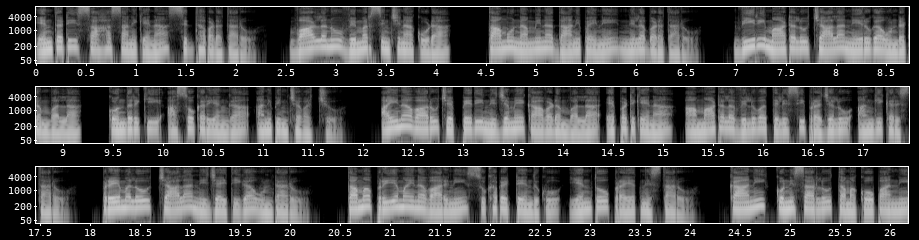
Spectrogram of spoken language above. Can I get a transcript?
ఎంతటి సాహసానికైనా సిద్ధపడతారు. వాళ్ళను విమర్శించినా కూడా తాము నమ్మిన దానిపైనే నిలబడతారు. వీరి మాటలు చాలా నేరుగా ఉండటం వల్ల కొందరికి అసౌకర్యంగా అనిపించవచ్చు. అయినా వారు చెప్పేది నిజమే కావడం వల్ల ఎప్పటికైనా ఆ మాటల విలువ తెలిసి ప్రజలు అంగీకరిస్తారు. ప్రేమలో చాలా నిజాయితీగా ఉంటారు. తమ ప్రియమైన వారిని సుఖపెట్టేందుకు ఎంతో ప్రయత్నిస్తారు. కాని కొన్నిసార్లు తమ కోపాన్ని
